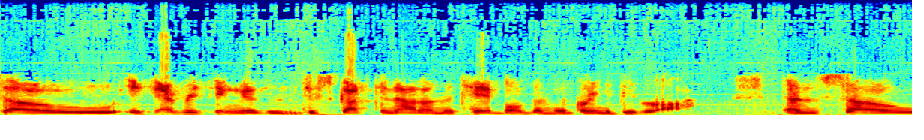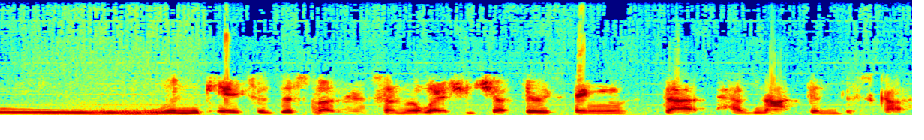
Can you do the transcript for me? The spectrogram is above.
so if everything isn't discussed and out on the table, then they're going to be raw. And so in the case of this mother and son relationship, there's things that have not been discussed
